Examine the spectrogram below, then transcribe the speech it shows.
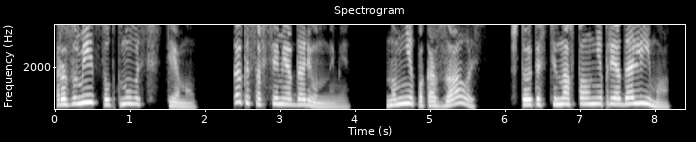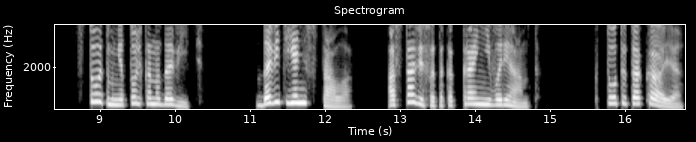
Разумеется, уткнулась в стену, как и со всеми одаренными но мне показалось, что эта стена вполне преодолима. Стоит мне только надавить. Давить я не стала, оставив это как крайний вариант. «Кто ты такая?»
